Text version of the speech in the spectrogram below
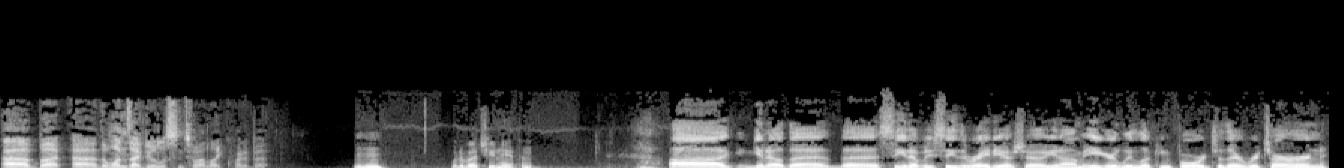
uh, but uh, the ones I do listen to, I like quite a bit. Mm-hmm. What about you, Nathan? Uh, you know, the the CWC, the radio show, you know, I'm eagerly looking forward to their return.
